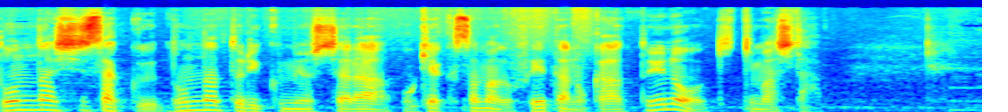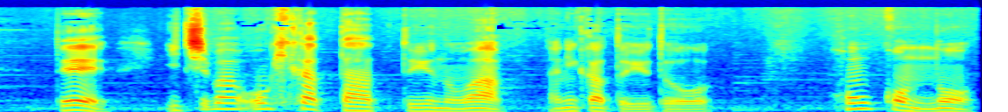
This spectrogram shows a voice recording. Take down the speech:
どんな施策どんな取り組みをしたらお客様が増えたのかというのを聞きました。で一番大きかったというのは何かというと香港の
